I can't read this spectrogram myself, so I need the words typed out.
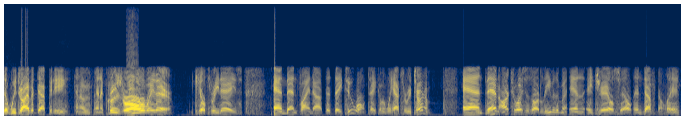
that we drive a deputy and a, and a cruiser all the way there, kill three days, and then find out that they too won't take him and we have to return him. And then our choices are leave them in a jail cell indefinitely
